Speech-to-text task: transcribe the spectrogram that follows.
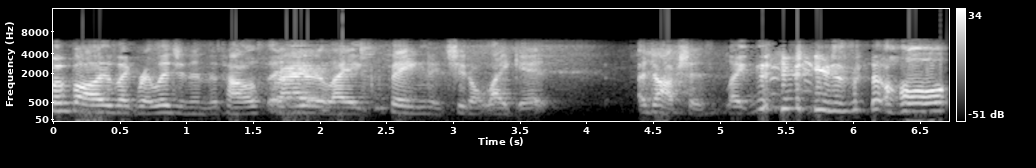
football is like religion in this house, and Right. you're like saying that you don't like it. Adoption, like you just whole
